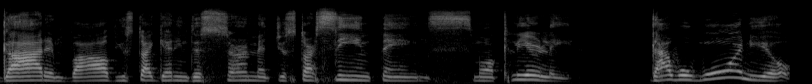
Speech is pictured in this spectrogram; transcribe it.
God involved, you start getting discernment, you start seeing things more clearly. God will warn you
